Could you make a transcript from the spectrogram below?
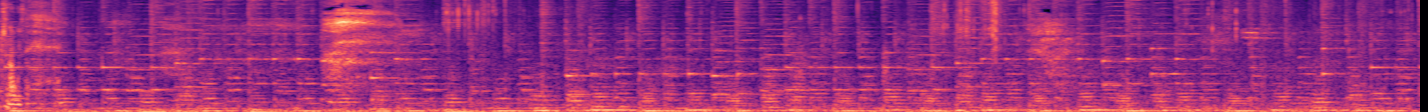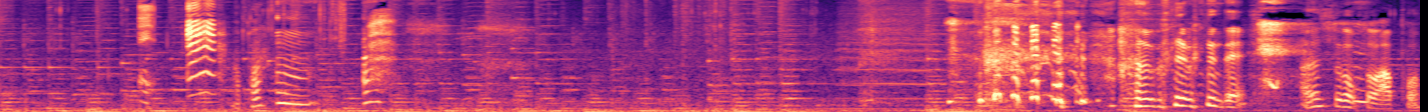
조금씩 나오고 있어. 아파? 응. 안 웃으려고 했는데 안할 수가 없어 아파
